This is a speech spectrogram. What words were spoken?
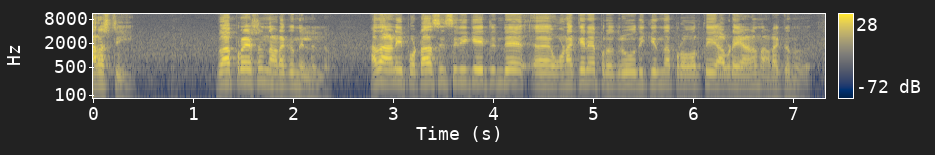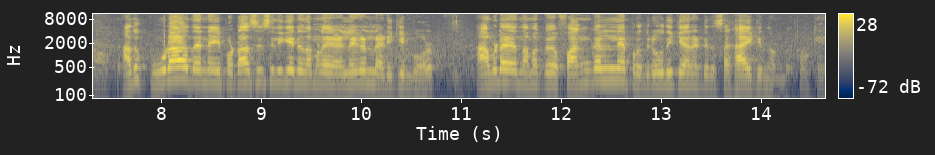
അറസ്റ്റ് ചെയ്യും. ഇവാപ്രേഷൻ നടക്കുന്നില്ലല്ലോ. അതാണ് ഈ പൊട്ടാസ്യം സിലിക്കേറ്റിന്റെ ഉണക്കിനെ പ്രതിരോധിക്കുന്ന പ്രവൃത്തി അവിടെയാണ് നടക്കുന്നത്. അത് കൂടാതെ തന്നെ ഈ പൊട്ടാസ്യം സിലിക്കേറ്റ് നമ്മൾ ഇലകളിൽ അടിക്കുമ്പോൾ അവിടെ നമുക്ക് ഫംഗലിനെ പ്രതിരോധിക്കാനായിട്ട് ഇത് സഹായിക്കുന്നുണ്ട്. ഓക്കെ.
